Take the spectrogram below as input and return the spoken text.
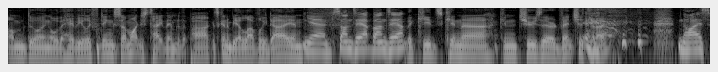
I'm doing all the heavy lifting, so I might just take them to the park. It's going to be a lovely day, and Yeah, sun's out, buns out. the kids can uh, can choose their adventure today. Nice.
